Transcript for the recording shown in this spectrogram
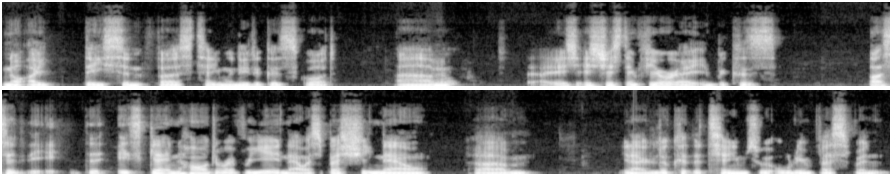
not a decent first team. We need a good squad. Um, it's, it's just infuriating because, like I said, it, it, it's getting harder every year now, especially now. Um, you know, look at the teams with all the investment.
